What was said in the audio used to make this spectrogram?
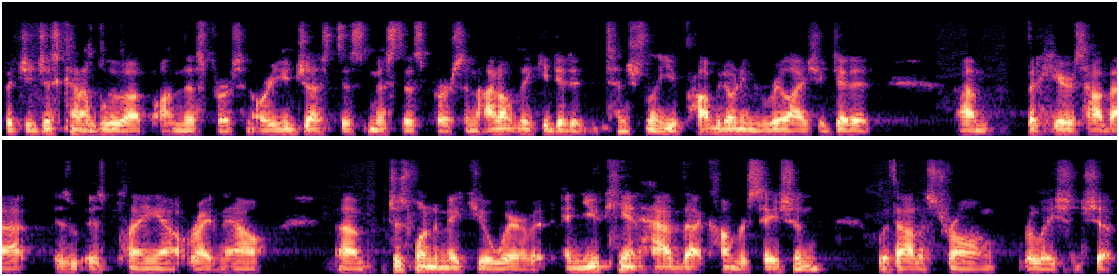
but you just kind of blew up on this person or you just dismissed this person. I don't think you did it intentionally. You probably don't even realize you did it. Um, but here's how that is, is playing out right now. Um, just wanted to make you aware of it. And you can't have that conversation without a strong relationship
